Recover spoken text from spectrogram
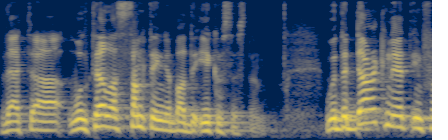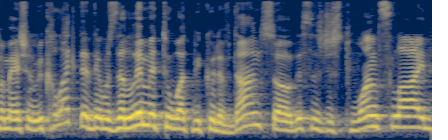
that uh, will tell us something about the ecosystem. With the darknet information we collected, there was a limit to what we could have done. So this is just one slide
